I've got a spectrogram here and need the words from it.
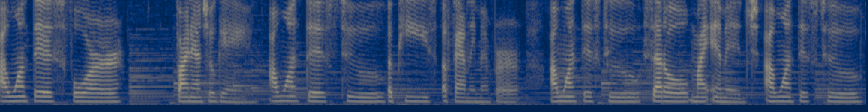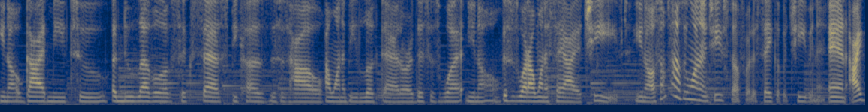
I want this for financial gain. I want this to appease a family member. I want this to settle my image. I want this to, you know, guide me to a new level of success because this is how I want to be looked at, or this is what, you know, this is what I want to say I achieved. You know, sometimes we want to achieve stuff for the sake of achieving it. And I,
